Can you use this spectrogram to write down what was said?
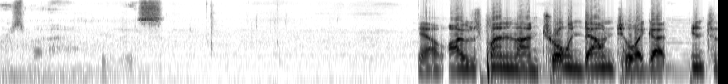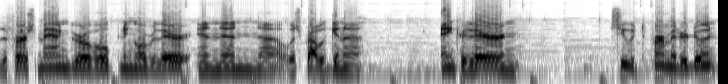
Where's my. Here it is. Yeah, I was planning on trolling down until I got into the first mangrove opening over there, and then uh, was probably gonna anchor there and see what the permit are doing,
